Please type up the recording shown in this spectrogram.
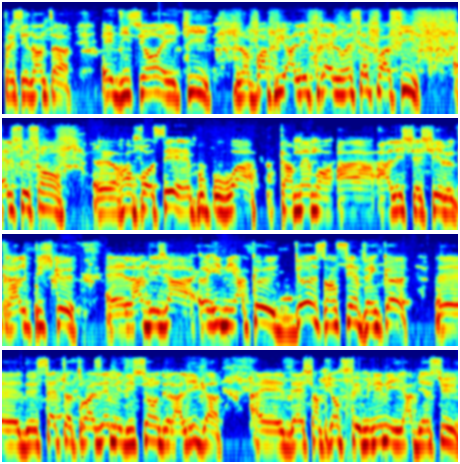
précédente édition et qui n'ont pas pu aller très loin. Cette fois-ci, elles se sont euh, renforcées hein, pour pouvoir quand même aller chercher le Graal puisque là déjà, euh, il n'y a que deux anciens vainqueurs de cette troisième édition de la Ligue des champions féminines. Il y a bien sûr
